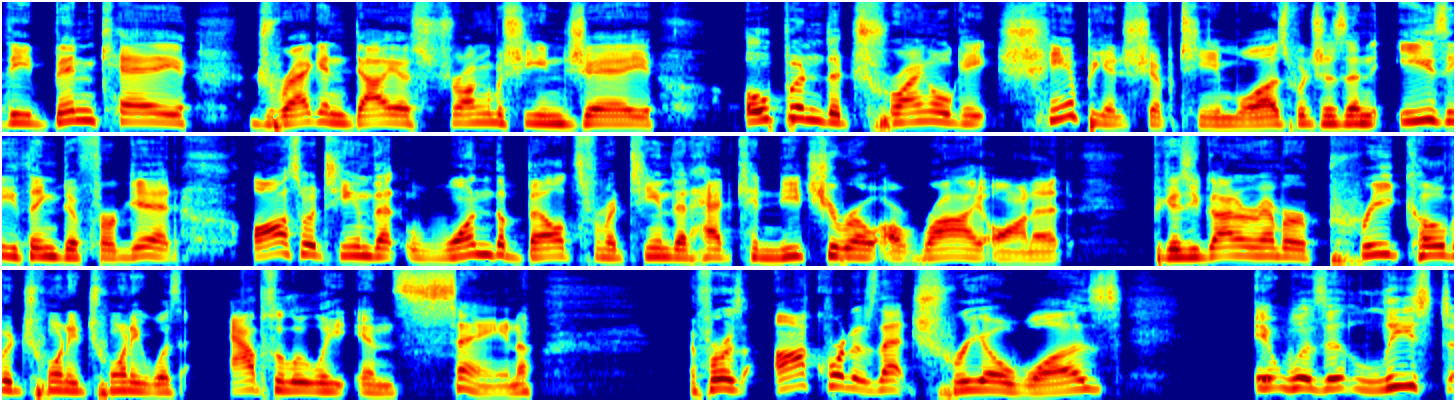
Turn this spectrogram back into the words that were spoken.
the Ben K Dragon Dia Strong Machine J opened the Triangle Gate Championship team was, which is an easy thing to forget. Also, a team that won the belts from a team that had Kenichiro Arai on it because you got to remember pre COVID 2020 was absolutely insane. For as awkward as that trio was, it was at least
